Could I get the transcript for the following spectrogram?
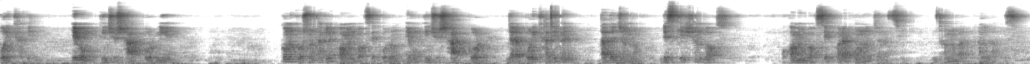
পরীক্ষা দিন এবং তিনশো সাত কোড নিয়ে কোনো প্রশ্ন থাকলে কমেন্ট বক্সে করুন এবং তিনশো ষাট কোড যারা পরীক্ষা দিবেন, তাদের জন্য ডিসক্রিপশন বক্স ও কমেন্ট বক্স চেক করার অনুরোধ জানাচ্ছি। ধন্যবাদ। আল্লাহ হাফিজ।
